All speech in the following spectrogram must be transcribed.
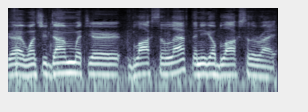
Good, once you're done with your blocks to the left, then you go blocks to the right.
